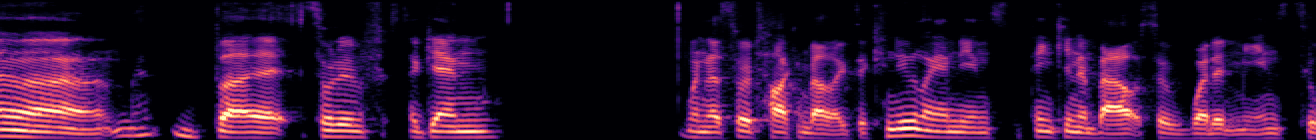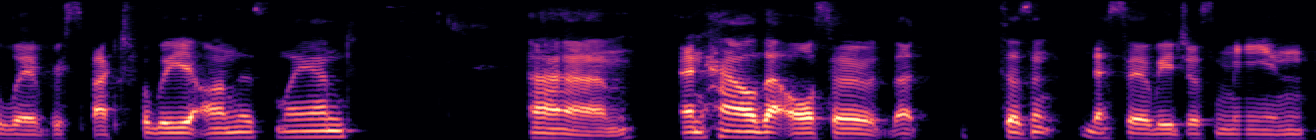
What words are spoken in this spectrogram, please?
Um, but sort of, again, when I started talking about like the canoe landings, thinking about sort of what it means to live respectfully on this land, um, and how that also that doesn't necessarily just mean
